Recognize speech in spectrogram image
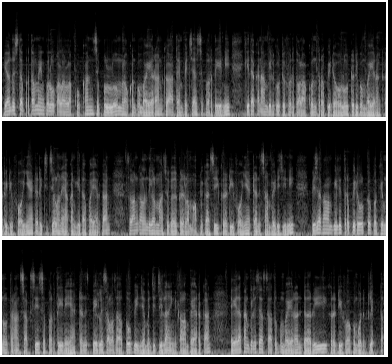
Ya untuk step pertama yang perlu kalian lakukan sebelum melakukan pembayaran ke ATM PCA seperti ini Kita akan ambil kode virtual akun terlebih dahulu dari pembayaran Kredivo nya Dari cicilan yang akan kita bayarkan. Selain kalian tinggal masuk ke dalam aplikasi Kredivo nya dan sampai di sini. Bisa kalian pilih terlebih dahulu ke bagian menu transaksi seperti ini ya Dan pilih salah satu pinjaman cicilan yang kalian bayarkan. Ya kita akan pilih salah satu pembayaran dari Kredivo kemudian klik tekan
